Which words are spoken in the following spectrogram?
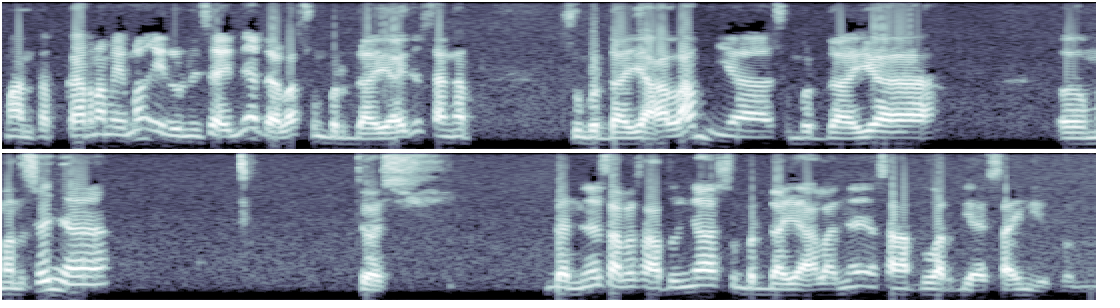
mantap karena memang Indonesia ini adalah sumber dayanya sangat sumber daya alamnya, sumber daya eh, manusianya. Josh dan ini salah satunya sumber daya alamnya yang sangat luar biasa ini teman.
